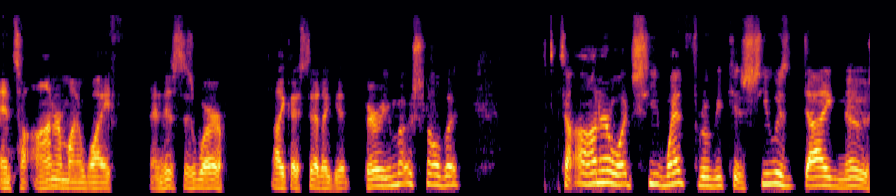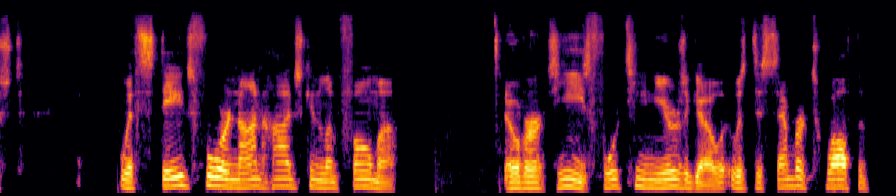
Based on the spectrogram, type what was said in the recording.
and to honor my wife. And this is where, like I said, I get very emotional, but to honor what she went through because she was diagnosed with stage four non-Hodgkin lymphoma over, geez, 14 years ago. It was December 12th of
